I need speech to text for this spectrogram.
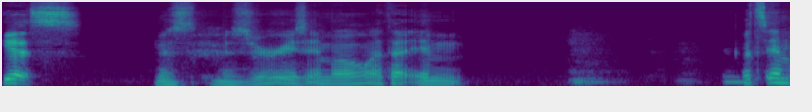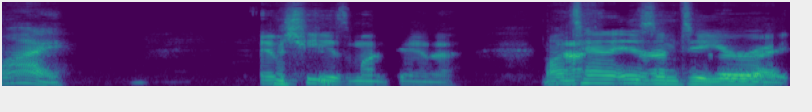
Yes. Mis- Missouri is M O. I thought M. What's M I? MT Michigan. is Montana. Montana is not, M T. You're right.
